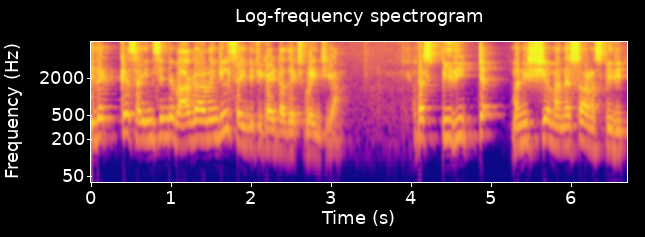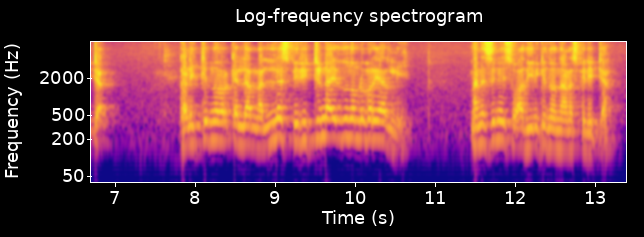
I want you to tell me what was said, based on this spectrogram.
ഇതൊക്കെ സയൻസിന്റെ ഭാഗമാണെങ്കിൽ സയന്റിഫിക്കായിട്ട് അത് എക്സ്പ്ലെയിൻ ചെയ്യാം. അപ്പം സ്പിരിറ്റ് മനുഷ്യ മനസ്സാണ് സ്പിരിറ്റ് കളിക്കുന്നവർക്കെല്ലാം നല്ല സ്പിരിറ്റ് ഉണ്ടായിരുന്നു നമ്മൾ പറയാറില്ലേ? മനസ്സിനെ സ്വാധീനിക്കുന്ന ഒന്നാണ് സ്പിരിറ്റ്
